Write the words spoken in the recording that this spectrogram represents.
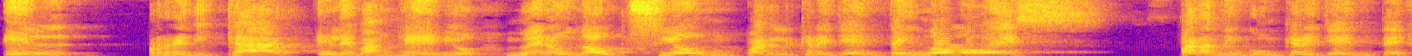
el predicar el Evangelio no era una opción para el creyente y no lo es para ningún creyente.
